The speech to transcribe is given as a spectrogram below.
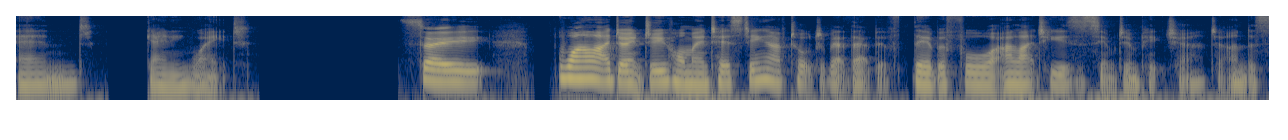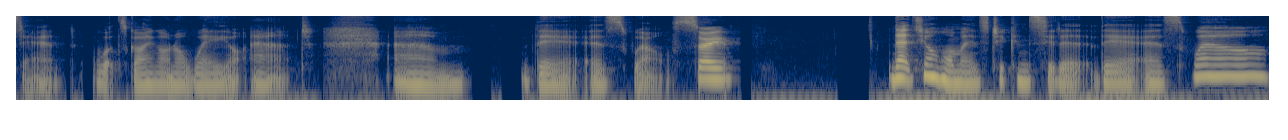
and gaining weight. So while I don't do hormone testing, I've talked about that there before. I like to use a symptom picture to understand what's going on or where you're at um, there as well. So that's your hormones to consider there as well.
